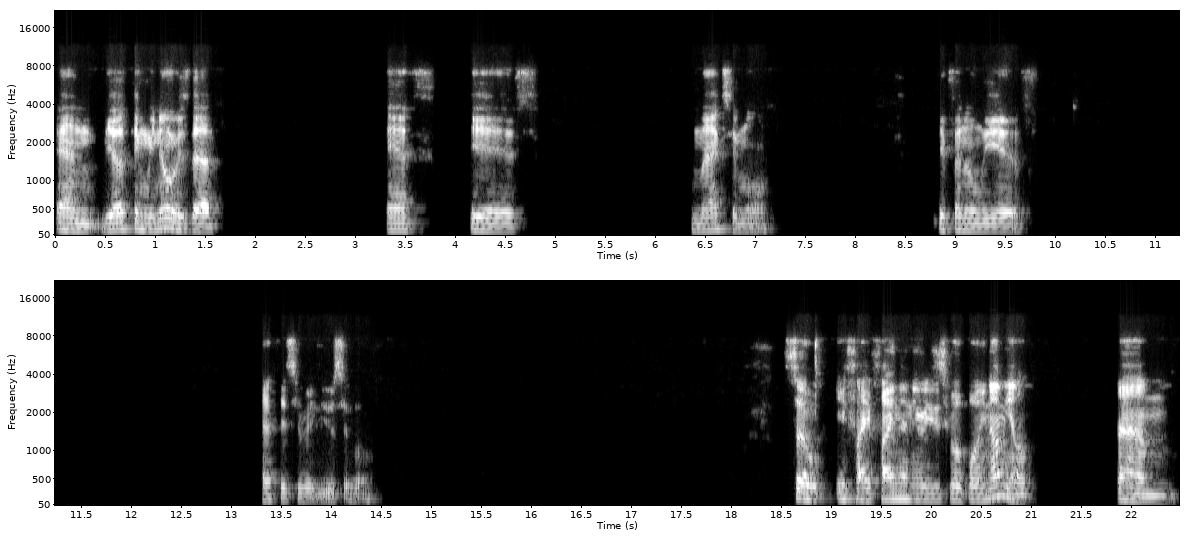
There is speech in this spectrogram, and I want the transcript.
and the other thing we know is that f is maximal if and only if f is irreducible. So if I find an irreducible polynomial, um,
